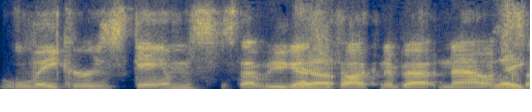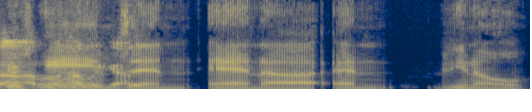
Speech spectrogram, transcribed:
Lakers games? Is that what you guys yep. are talking about now? Lakers so games and and uh and you know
